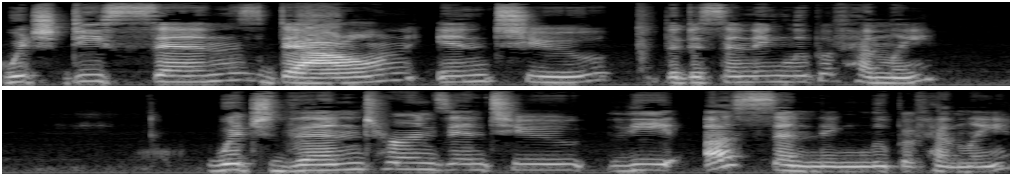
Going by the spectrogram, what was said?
which descends down into the descending loop of Henle, which then turns into the ascending loop of Henle,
